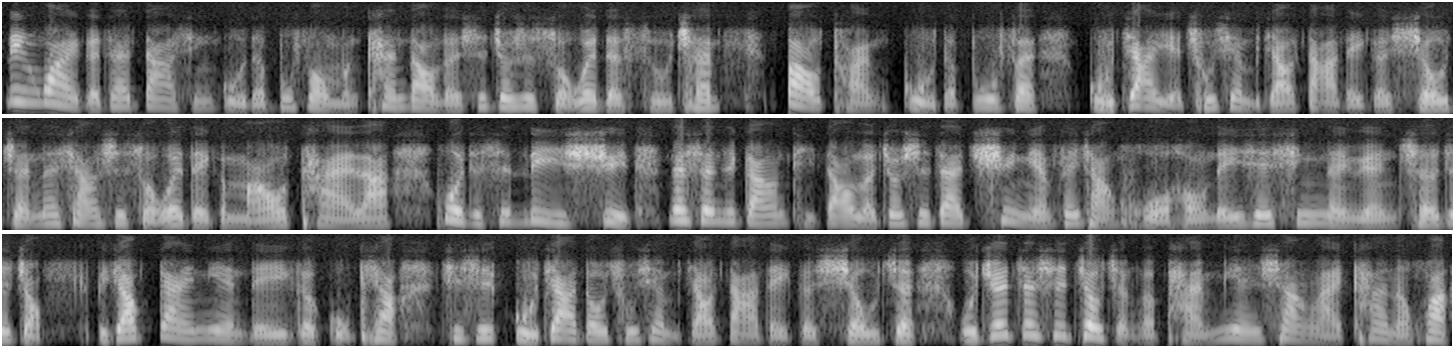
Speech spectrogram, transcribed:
另外一个在大型股的部分，我们看到的是就是所谓的俗称抱团股的部分，股价也出现比较大的一个修正。那像是所谓的一个茅台啦，或者是立讯，那甚至刚刚提到了，就是在去年非常火红的一些新能源车这种比较概念的一个股票，其实股价都出现。比较大的一个修正，我觉得这是就整个盘面上来看的话，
